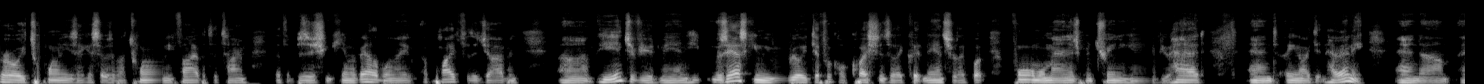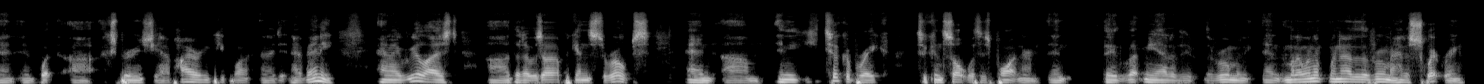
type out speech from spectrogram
early 20s. I guess I was about 25 at the time that the position came available, and I applied for the job. And um, he interviewed me, and he was asking me really difficult questions that I couldn't answer, like what formal management training have you had? And you know, I didn't have any. And um, and and what uh, experience do you have hiring people? And I didn't have any. And I realized uh, that I was up against the ropes. And um, and he, he took a break to consult with his partner. And they let me out of the, the room and, and when I went up, went out of the room I had a sweat ring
